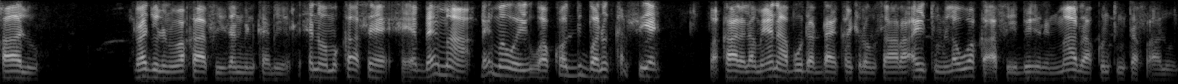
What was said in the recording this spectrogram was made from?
kaalu rajul no waka fi zan bin kabir ɛna wɔn kaa sɛ ɛyɛ bɛrima a bɛrima wɔ wakɔ di bɔ no kaseɛ fakala lam ɛna abu dada kan wɔn saa ara ayitum law waka fi biirin maada kuntum tafaalun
